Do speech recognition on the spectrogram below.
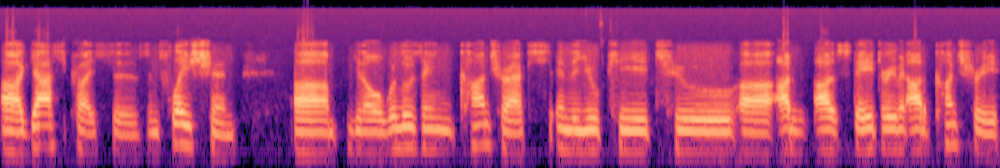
uh, gas prices, inflation. Um, you know, we're losing contracts in the UP to uh, out, of, out of state or even out of country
